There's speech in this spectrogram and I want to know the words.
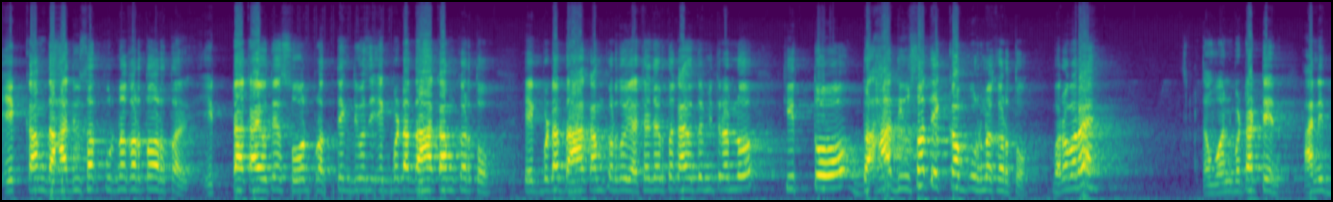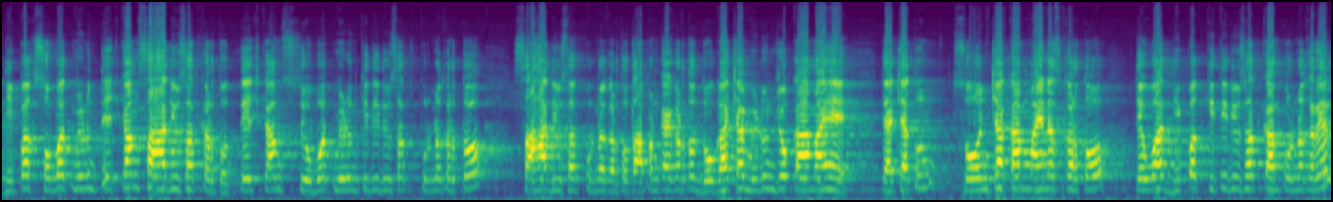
एक काम दहा दिवसात पूर्ण करतो अर्थ एकटा काय होते? सोहन प्रत्येक दिवस एक बटा दहा काम करतो. एक बटा दहा काम करतो. याच्याच अर्थ काय होतं मित्रांनो? की तो दहा दिवसात एक काम पूर्ण करतो. बरोबर आहे? वन बटा टेन. आणि दीपक सोबत मिळून तेच काम सहा दिवसात करतो. तेच काम सोबत मिळून किती दिवसात पूर्ण करतो? सहा दिवसात पूर्ण करतो. तर आपण काय करतो? दोघाच्या मिळून जो काम आहे त्याच्यातून सोहनच्या काम मायनस करतो. तेव्हा दीपक किती दिवसात काम पूर्ण करेल?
